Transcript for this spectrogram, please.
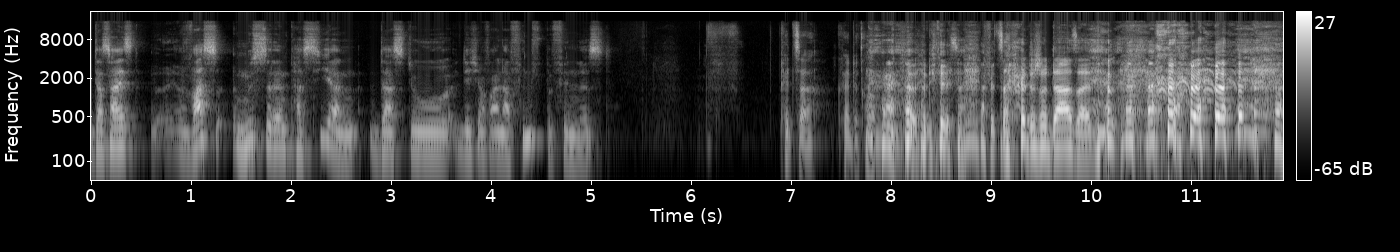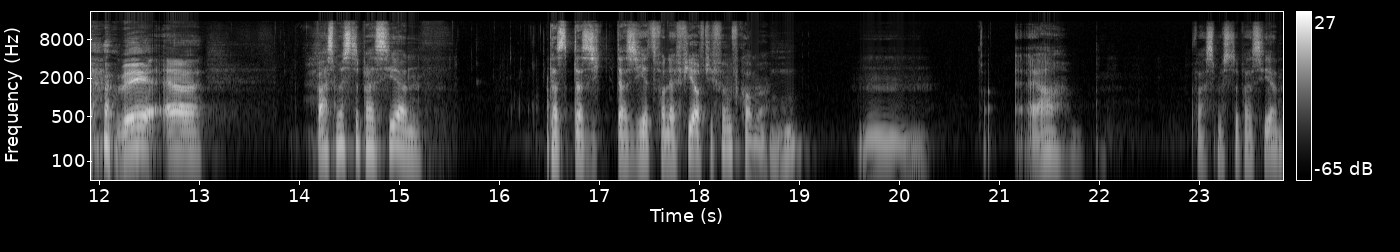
Das heißt, was müsste denn passieren, dass du dich auf einer 5 befindest? Pizza könnte kommen. Die Pizza könnte schon da sein. nee, äh, was müsste passieren? Dass, dass, ich, dass ich jetzt von der 4 auf die 5 komme. Hm. Ja, was müsste passieren?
